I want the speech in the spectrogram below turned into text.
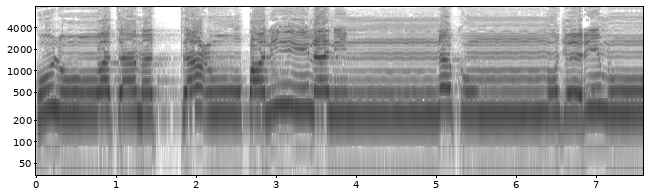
كُلُوا وَتَمَتَّعُوا قَلِيلًا إِنَّكُم مُّجْرِمُونَ.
